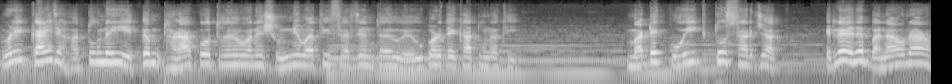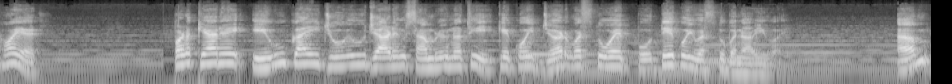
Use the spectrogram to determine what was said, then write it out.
વળી કાંઈ જ હતું નહીં, એકદમ ધડાકો થયો અને શૂન્યમાંથી સર્જન થયું, એવું પણ દેખાતું નથી. માટે કોઈક તો સર્જક, એટલે એને બનાવનાર હોય જ. પણ ક્યારે એવું કાંઈ જોયું, જાણ્યું, સાંભળ્યું નથી કે કોઈ જડ વસ્તુઓએ પોતે કોઈ વસ્તુ બનાવી હોય? આમ,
